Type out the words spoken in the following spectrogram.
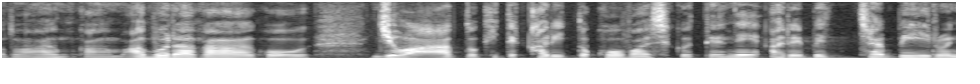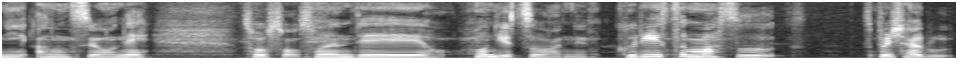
どなんか油がこうじわーっときてカリッと香ばしくてねあれめっちゃビールに合うんですよね。そうそう。それで本日はねクリスマススペシャル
